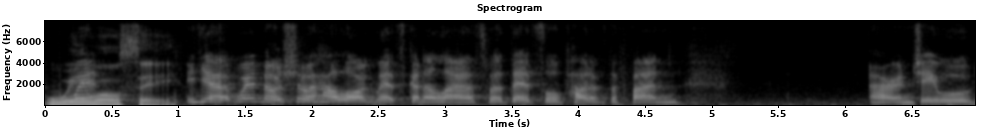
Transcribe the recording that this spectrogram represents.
We we're, will see. Yeah, we're not sure how long that's going to last, but that's all part of the fun. RNG will,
